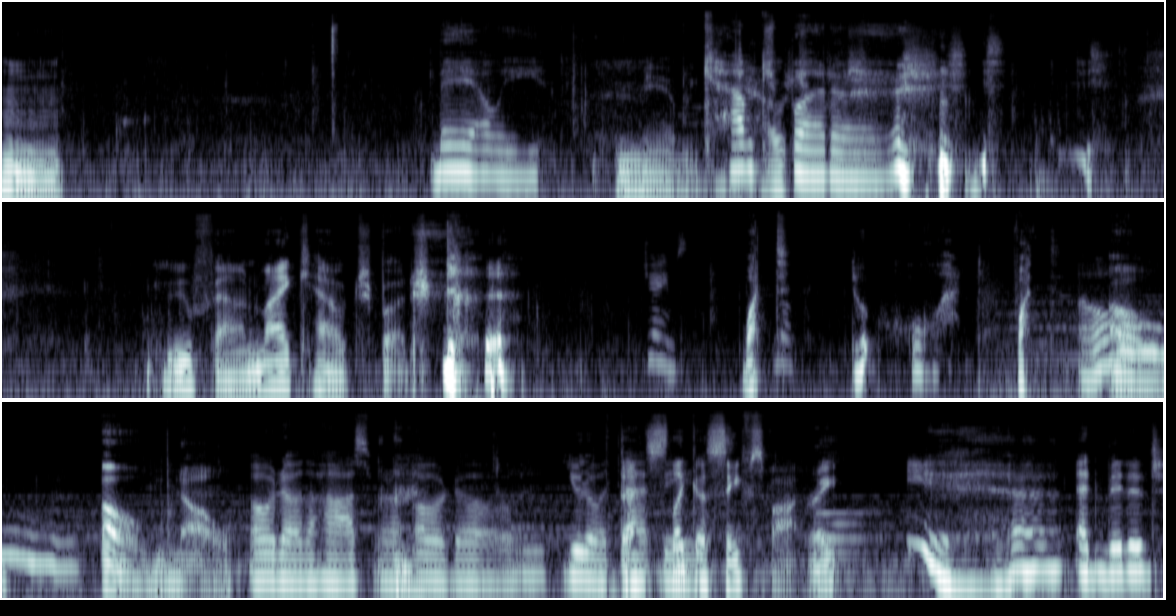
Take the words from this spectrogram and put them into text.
Hmm. Mary. Mary. Couch, butter. You found my couch butter. James, what? what? What? Oh. Oh no. Oh no, the hospital. Oh no. You know what That's that like a safe spot, right? Yeah. Admitted.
